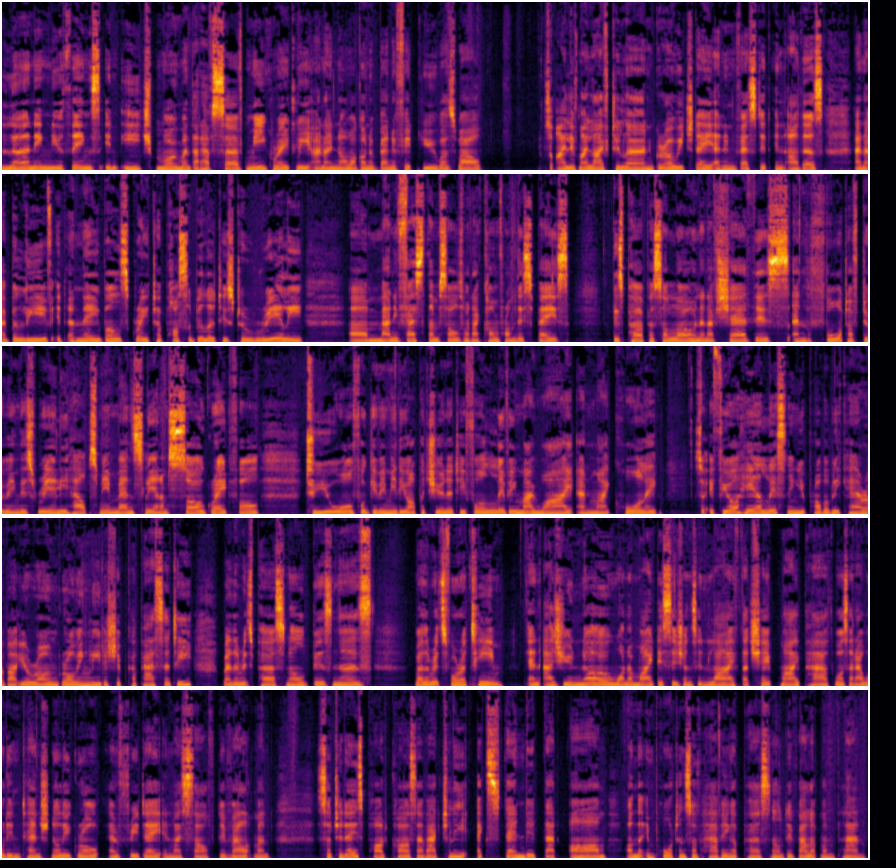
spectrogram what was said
learning new things in each moment that have served me greatly and I know are going to benefit you as well. So I live my life to learn, grow each day, and invest it in others. And I believe it enables greater possibilities to really um, manifest themselves when I come from this space. This purpose alone, and I've shared this, and the thought of doing this really helps me immensely. And I'm so grateful to you all for giving me the opportunity for living my why and my calling. So if you're here listening, you probably care about your own growing leadership capacity, whether it's personal, business, whether it's for a team. And as you know, one of my decisions in life that shaped my path was that I would intentionally grow every day in my self development. So today's podcast, I've actually extended that arm on the importance of having a personal development plan.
